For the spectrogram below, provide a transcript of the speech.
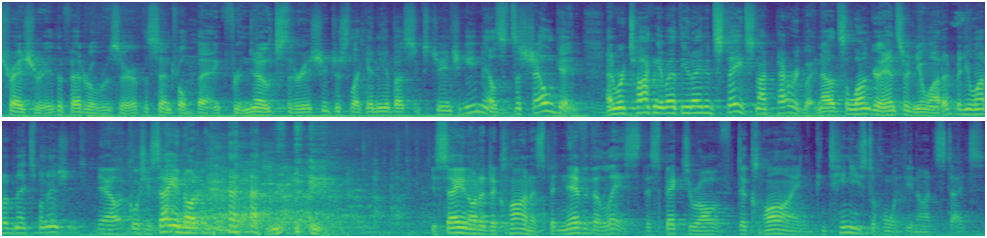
Treasury, the Federal Reserve, the central bank, for notes that are issued just like any of us exchanging emails. It's a shell game. And we're talking about the United States, not Paraguay. Now, it's a longer answer than you wanted, but you wanted an explanation. Now, of course, you say you're not. you say you're not a declinist, but nevertheless, the spectre of decline continues to haunt the United States.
